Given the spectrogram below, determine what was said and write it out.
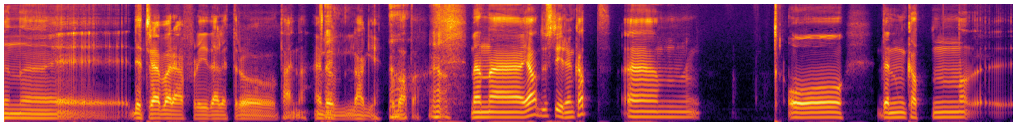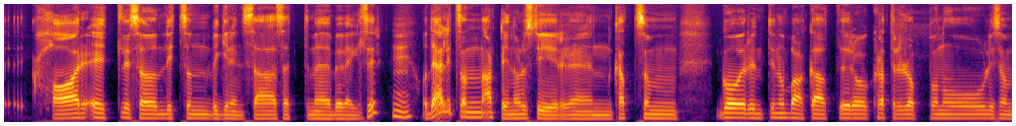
Men eh, det tror jeg bare er fordi det er lettere å tegne, eller lage på data. ja. Men eh, ja, du styrer en katt. ehm, og den katten har et liksom, litt sånn begrensa sett med bevegelser. Mm. Og det er litt sånn artig når du styrer en katt som går rundt i noen bakgater og klatrer opp på noen liksom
